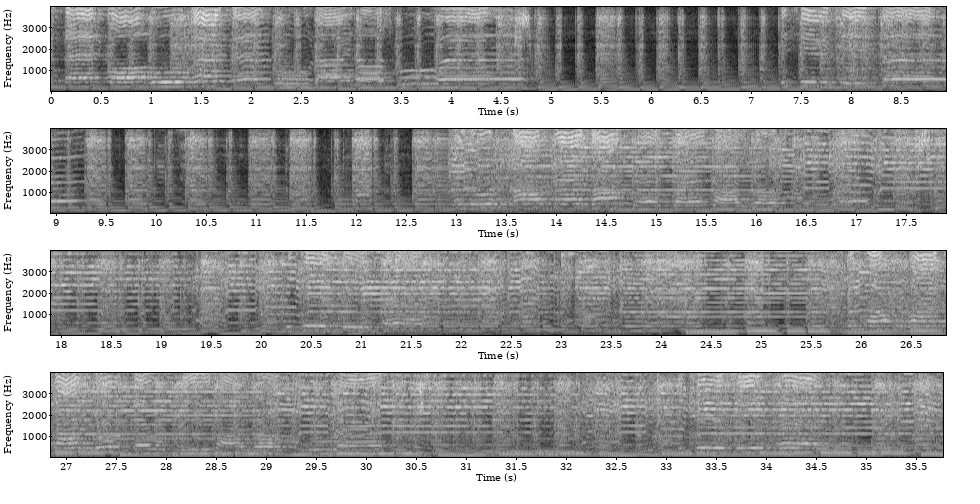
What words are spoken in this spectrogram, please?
Esteko unen enduna iroskue Itxi bizitzen Edur honen azken dena iroskue Itxi bizitzen tears he fed.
